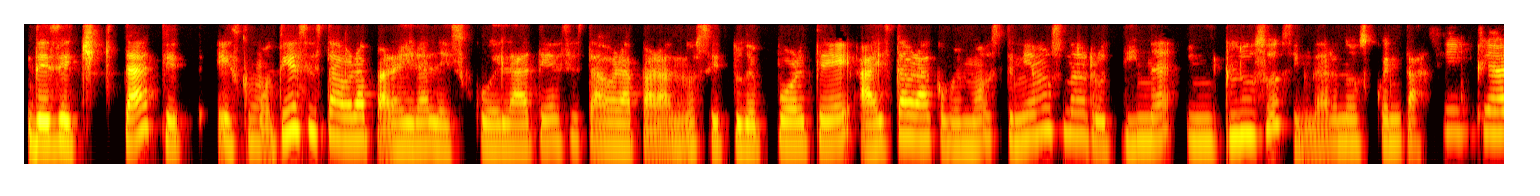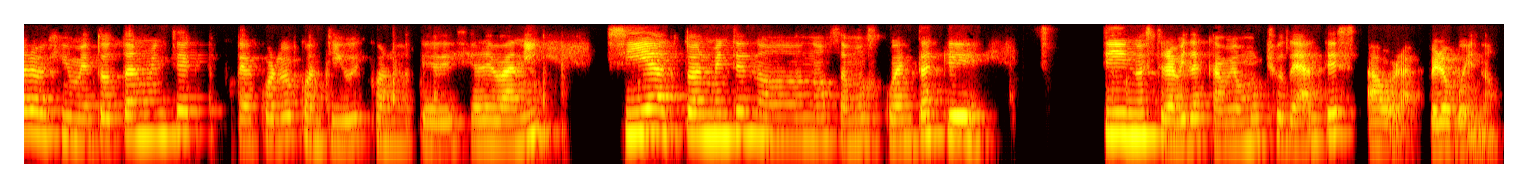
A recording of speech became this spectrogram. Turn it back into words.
desde chiquita, que es como tienes esta hora para ir a la escuela, tienes esta hora para, no sé, tu deporte, a esta hora comemos, teníamos una rutina incluso sin darnos cuenta. Sí, claro, Jimé, totalmente de acuerdo contigo y con lo que decía Devani. Sí, actualmente no nos damos cuenta que Sí, nuestra vida cambió mucho de antes ahora, pero bueno.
